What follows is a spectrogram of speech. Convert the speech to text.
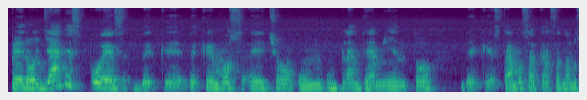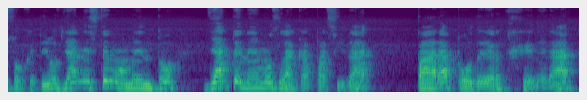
pero ya después de que, de que hemos hecho un, un planteamiento de que estamos alcanzando los objetivos, ya en este momento ya tenemos la capacidad para poder generar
